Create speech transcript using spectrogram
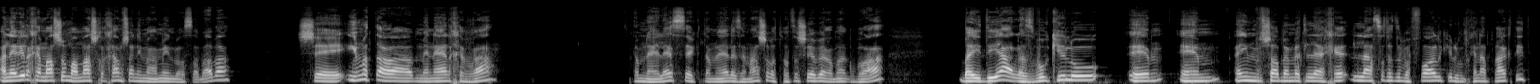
אני אגיד לכם משהו ממש חכם שאני מאמין בו, סבבה? שאם אתה מנהל חברה, אתה מנהל עסק, אתה מנהל איזה משהו ואתה רוצה שיהיה ברמה גבוהה, באידיאל, עזבו כאילו, הם, הם, האם אפשר באמת לאח... לעשות את זה בפועל, כאילו מבחינה פרקטית,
